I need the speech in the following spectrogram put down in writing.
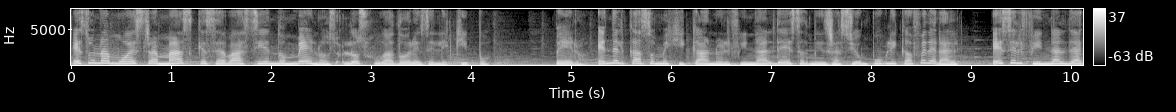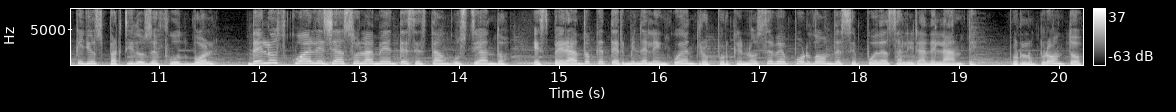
es una muestra más que se va haciendo menos los jugadores del equipo. Pero en el caso mexicano, el final de esta administración pública federal es el final de aquellos partidos de fútbol de los cuales ya solamente se está angustiando, esperando que termine el encuentro porque no se ve por dónde se pueda salir adelante. Por lo pronto,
